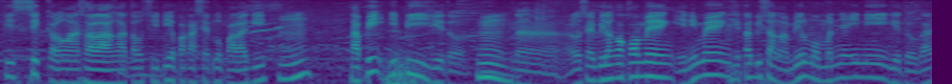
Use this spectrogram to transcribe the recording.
fisik kalau nggak salah, nggak tahu CD apa kaset lupa lagi. Hmm. Tapi EP gitu. Hmm. Nah, lalu saya bilang ke Komeng, ini Meng kita bisa ngambil momennya ini gitu kan.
